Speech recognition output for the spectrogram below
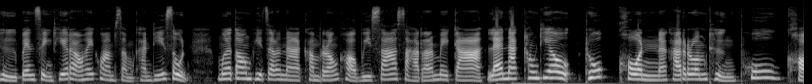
ถือเป็นสิ่งที่เราให้ความสำคัญที่สุด เมื่อต้องพิจารณาคำร้องขอวีซ่าสหรัฐอเมริกา และนักท่องเที่ยวทุกกคนนะคะ รวมถึงผู้ขอ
